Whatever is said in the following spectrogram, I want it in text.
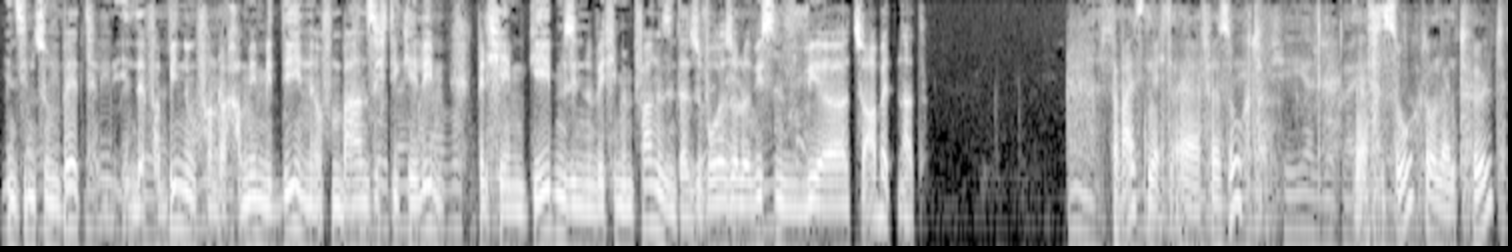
in Simsum Bet, in der Verbindung von Rachamim mit Din, offenbaren sich die Kelim, welche ihm geben sind und welche ihm empfangen sind. Also woher soll er wissen, wie er zu arbeiten hat? Er weiß nicht, er versucht. Er versucht und enthüllt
